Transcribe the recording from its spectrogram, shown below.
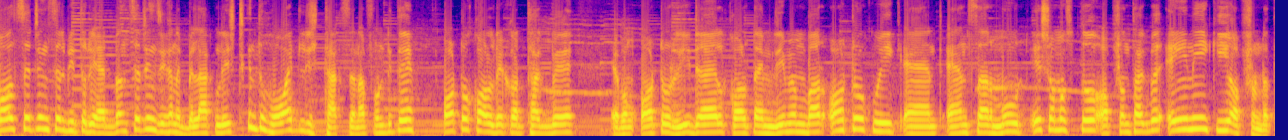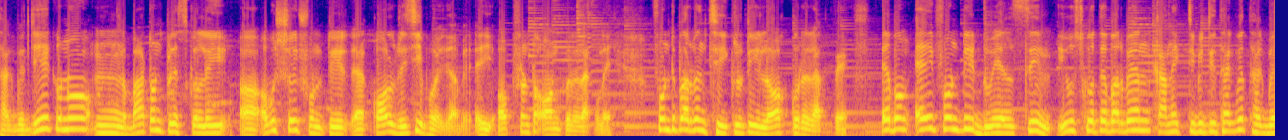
কল সেটিংসের ভিতরে অ্যাডভান্স সেটিংস যেখানে ব্ল্যাক লিস্ট কিন্তু হোয়াইট লিস্ট থাকছে না। ফোনটিতে অটো কল রেকর্ড থাকবে এবং auto redial, call time remember, auto quick and answer mode, এ সমস্ত অপশন থাকবে। এই নিয়ে কি অপশনটা থাকবে? যে কোনো বাটন প্রেস করলেই অবশ্যই ফোনটির কল রিসিভ হয়ে যাবে এই অপশনটা অন করে রাখলে। ফোনটি পারবেন সিকিউরিটি লক করে রাখতে। এবং এই ফোনটি ডুয়েল সিম ইউজ করতে পারবেন, কানেক্টিভিটি থাকবে থাকবে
